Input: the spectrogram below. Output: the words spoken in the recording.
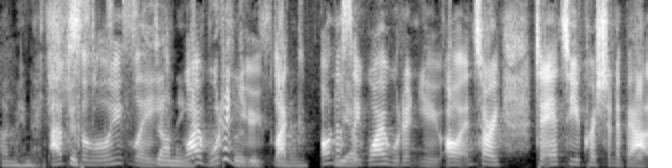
I mean, it's absolutely stunning. Why wouldn't absolutely you? Stunning. Like, honestly, yep. why wouldn't you? Oh, and sorry to answer your question about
